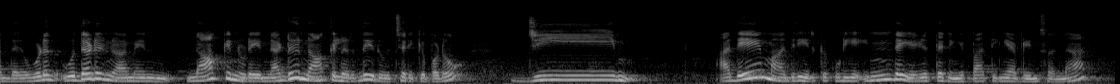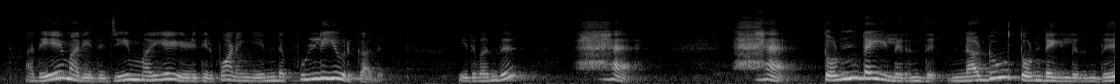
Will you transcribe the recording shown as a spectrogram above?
அந்த உட உதடு ஐ மீன் நாக்கினுடைய நடு நாக்கிலிருந்து இது உச்சரிக்கப்படும். ஜீம் அதே மாதிரி இருக்கக்கூடிய இந்த எழுத்தை நீங்கள் பார்த்தீங்க அப்படின்னு சொன்னால் அதே மாதிரி இது ஜீம் மாதிரியே எழுதியிருப்போம். ஆனால் இங்கே எந்த புள்ளியும் இருக்காது. இது வந்து ஹ ஹ தொண்டையிலிருந்து நடு தொண்டையிலிருந்து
